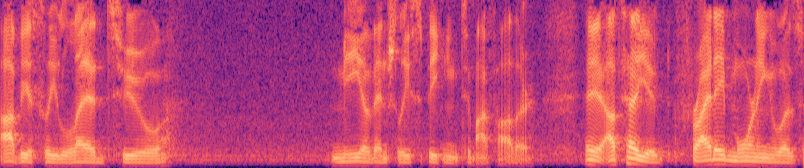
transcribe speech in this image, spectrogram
obviously led to me eventually speaking to my father. Hey, I'll tell you, Friday morning was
